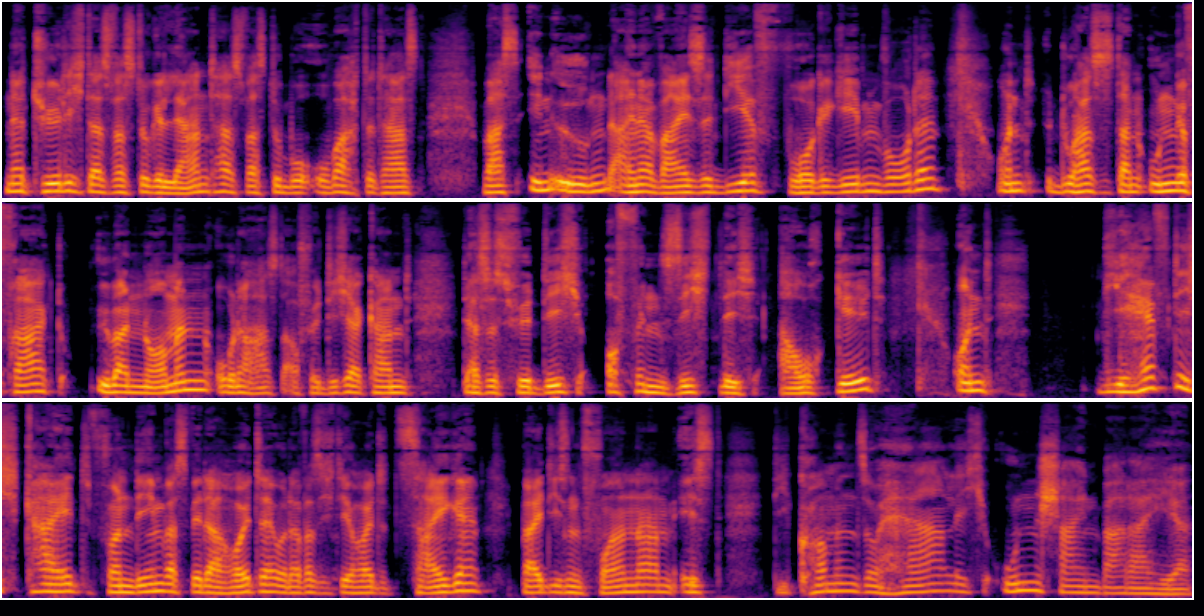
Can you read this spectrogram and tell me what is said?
natürlich das, was du gelernt hast, was du beobachtet hast, was in irgendeiner Weise dir vorgegeben wurde. Und du hast es dann ungefragt übernommen oder hast auch für dich erkannt, dass es für dich offensichtlich auch gilt. Und die Heftigkeit von dem, was wir da heute oder was ich dir heute zeige bei diesen Vornamen ist, die kommen so herrlich unscheinbar daher.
